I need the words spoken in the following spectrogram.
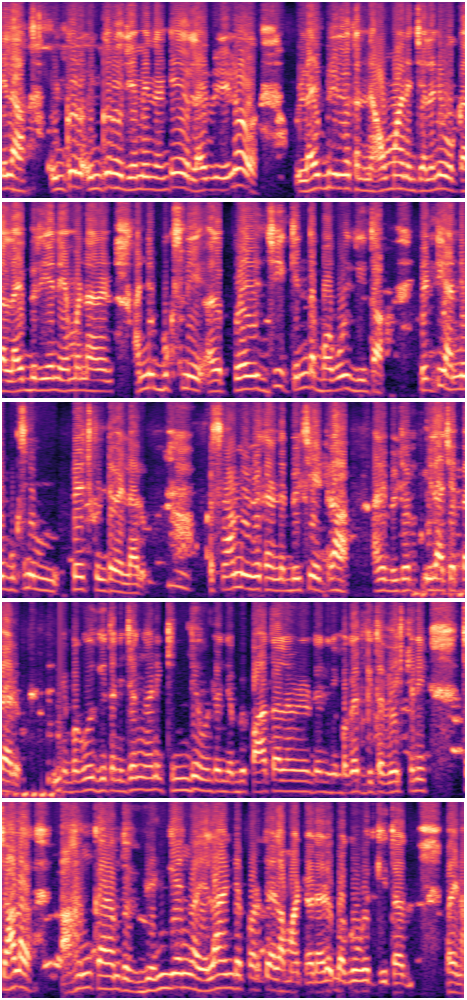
ఇలా ఇంకో ఇంకో రోజు ఏమైందంటే లైబ్రరీలో లైబ్రరీలో తనని అవమానించాలని ఒక లైబ్రరీని ఏమన్నారని అన్ని బుక్స్ని అది ప్రేరించి కింద భగవద్గీత పెట్టి అన్ని బుక్స్ని పేర్చుకుంటూ వెళ్ళారు. స్వామి వివేకానంద పిలిచిట్రా అని పిలిచి ఇలా చెప్పారు. భగవద్గీత నిజంగానే కిందే ఉంటుంది ఎప్పుడు పాతాలనే ఉంటుంది భగవద్గీత వేస్ట్ అని. చాలా అహంకారంతో వ్యంగ్యంగా ఎలా అంటే పడితే ఎలా మాట్లాడారు భగవద్గీత పైన.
